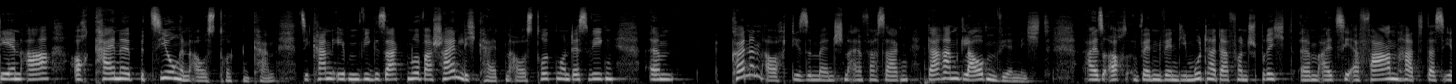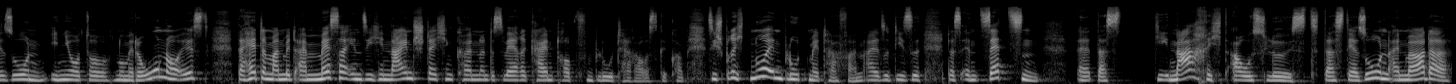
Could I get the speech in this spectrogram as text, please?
DNA auch keine Beziehungen ausdrücken kann. Sie kann eben, wie gesagt, nur Wahrscheinlichkeiten ausdrücken und deswegen ähm, können auch diese Menschen einfach sagen, daran glauben wir nicht. Also auch wenn, wenn die Mutter davon spricht, ähm, als sie erfahren hat, dass ihr Sohn Ignoto Numero Uno ist, da hätte man mit einem Messer in sie hineinstechen können und es wäre kein Tropfen Blut herausgekommen. Sie spricht nur in Blutmetaphern, also diese, das Entsetzen, äh, das die Nachricht auslöst, dass der Sohn ein Mörder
